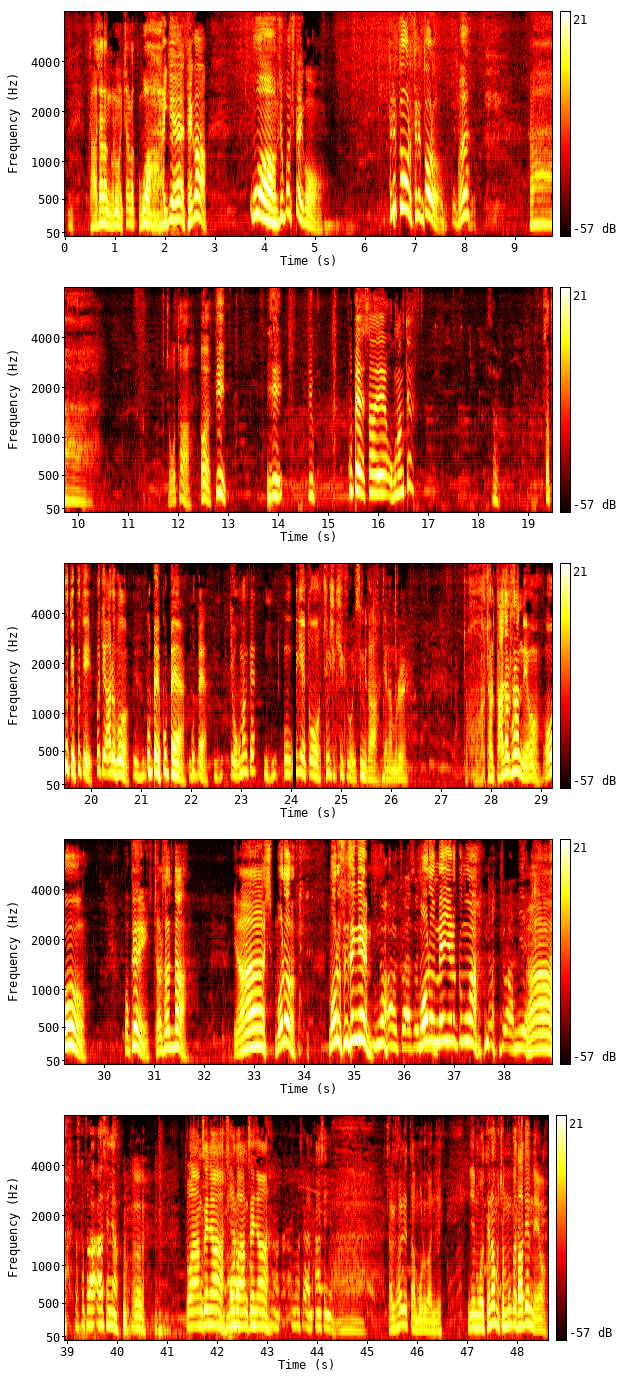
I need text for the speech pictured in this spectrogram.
다 자란 거는 잘라. 와 이게 대가 우와 엄청 빡시다 이거. 트랩도로, 트랩도로. 어? 아, 좋다. 어, 띠, 이제, 띠, 꾸페 싸에 오구망대? 서. 싸, 뿌띠, 뿌띠, 뿌띠 알아 뭐. 꾸페, 꾸페, 꾸페. 띠 오구망대? 어, 여기에 또 증식시키고 있습니다. 대나무를. 잘, 다 잘 살았네요. 오, 오케이. 잘 살다. 야, 씨, 뭐 로, 뭐로 선생님! Non, toi, mieux. 아, Parce que toi, enseignant. 어. 또 앙세냐, 뭐로 앙세냐. Non, c'est un enseignant. 잘 살렸다, 모르가 이제. 이제 뭐 대나무 전문가 다 됐네요.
